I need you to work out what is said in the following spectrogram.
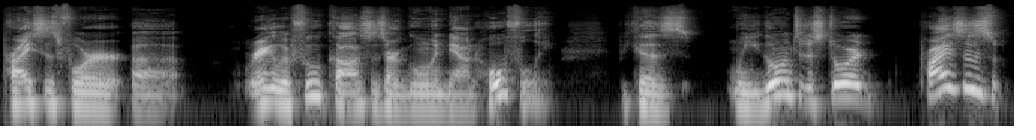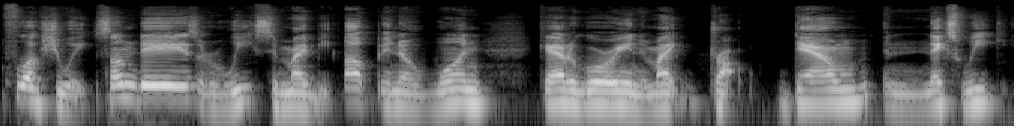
prices for uh, regular food costs are going down. Hopefully, because when you go into the store, prices fluctuate. Some days or weeks it might be up in a one category, and it might drop down, and next week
